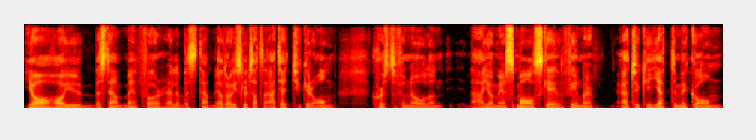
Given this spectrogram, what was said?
Jag har ju bestämt mig för, eller bestämt, jag har dragit slutsatsen att jag tycker om Christopher Nolan när han gör mer small scale filmer. Jag tycker jättemycket om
